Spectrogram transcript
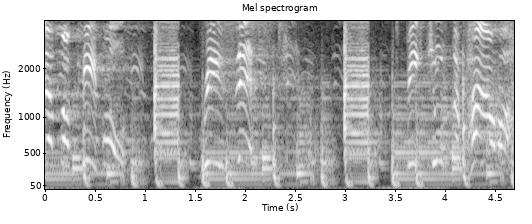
of a people, resist. Speak truth to power.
